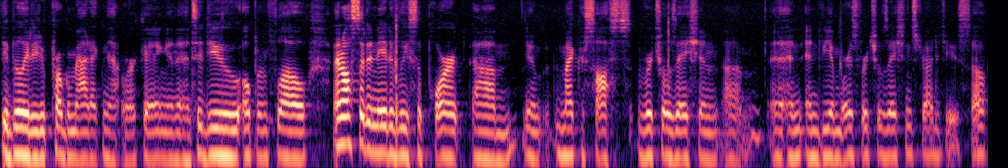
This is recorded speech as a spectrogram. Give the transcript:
the ability to do programmatic networking and, and to do OpenFlow, and also to natively support um, you know, Microsoft's virtualization um, and, and VMware's virtualization strategies. So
